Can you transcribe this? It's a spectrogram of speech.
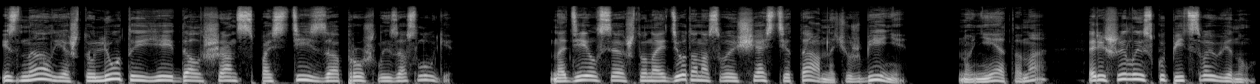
И знал я, что Лютый ей дал шанс спастись за прошлые заслуги. Надеялся, что найдет она свое счастье там, на чужбине. Но нет, она решила искупить свою вину.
